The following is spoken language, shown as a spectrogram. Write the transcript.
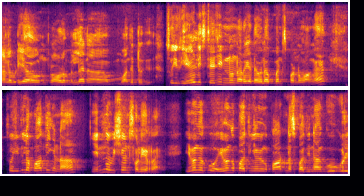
நல்லபடியாக ஒன்றும் ப்ராப்ளம் இல்லை நான் வந்துட்டுருக்கு ஸோ இது ஏர்லி ஸ்டேஜ் இன்னும் நிறைய டெவலப்மெண்ட்ஸ் பண்ணுவாங்க. ஸோ இதில் பார்த்தீங்கன்னா என்ன விஷயம்னு சொல்லிடுறேன். இவங்க இவங்க பார்த்தீங்க இவங்க பார்ட்னர்ஸ் பார்த்தீங்கன்னா கூகுள்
